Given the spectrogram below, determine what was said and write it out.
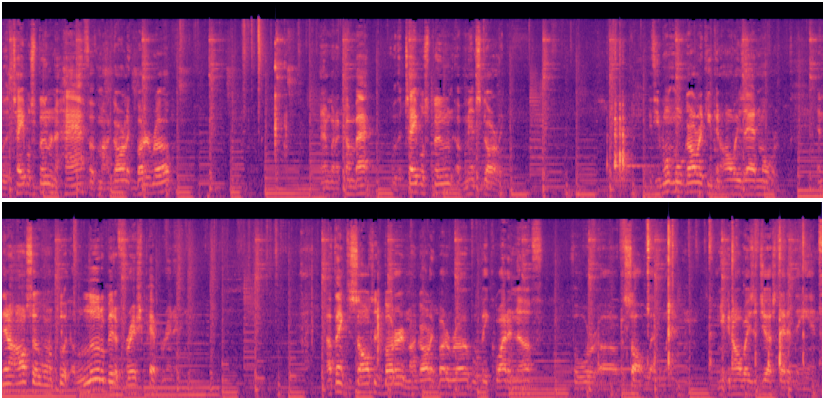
with a tablespoon and a half of my garlic butter rub. And I'm gonna come back with a tablespoon of minced garlic. If you want more garlic, you can always add more. And then I also want to put a little bit of fresh pepper in it. I think the salted butter and my garlic butter rub will be quite enough for uh, the salt level you can always adjust that at the end.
